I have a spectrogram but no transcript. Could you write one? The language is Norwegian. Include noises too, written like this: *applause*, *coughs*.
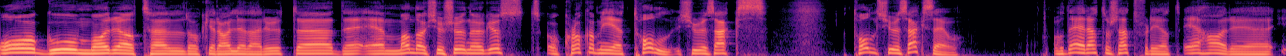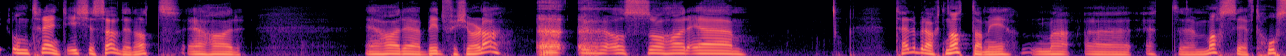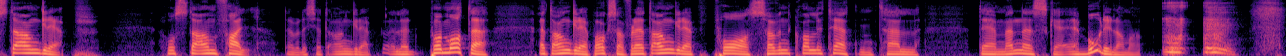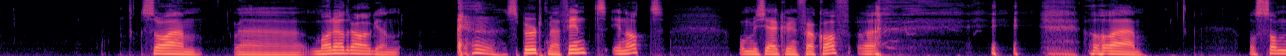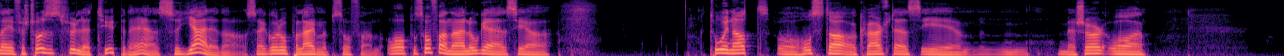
Og god morgen til dere alle der ute. Det er mandag 27. august, og klokka mi er 12.26. 12.26 er jo. Og det er rett og slett fordi at jeg har eh, omtrent ikke sovet i natt. Jeg har Jeg har eh, blitt forkjøla. *clears throat* og så har jeg tilbrakt natta mi med eh, et massivt hosteangrep. Hosteanfall. Det er vel ikke et angrep. Eller på en måte et angrep også, for det er et angrep på søvnkvaliteten til det mennesket jeg bor i lag med. *clears throat* Så um, eh, morgendragen *clears throat* spurte meg fint i natt om ikke jeg kunne fuck off. *laughs* og, um, og som den forståelsesfulle typen jeg er, så gjør jeg det. Så jeg går opp og legger meg på sofaen. Og på sofaen har jeg ligget siden to i natt og hosta og kveltes i meg sjøl. Og,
